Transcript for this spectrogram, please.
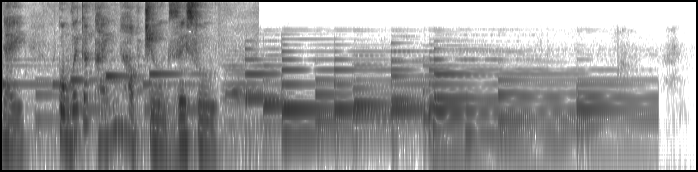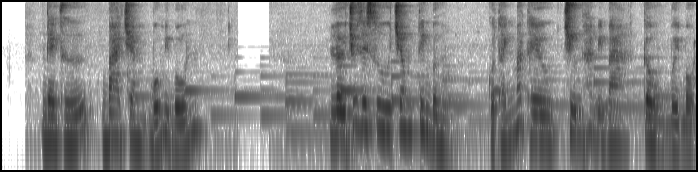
ngày cùng với các thánh học trường Giêsu. Ngày thứ 344 Lời Chúa Giêsu trong tin mừng của Thánh Matthew chương 23 câu 11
